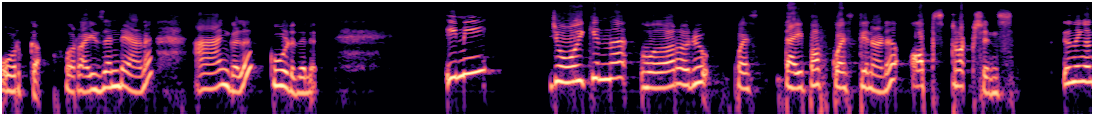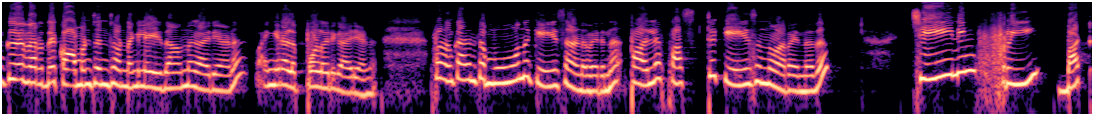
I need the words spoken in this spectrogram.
ഓർക്കുക. ഹൊറൈസന്റെ ആണ് ആംഗിൾ കൂടുതൽ. ഇനി ചോദിക്കുന്ന വേറൊരു ടൈപ്പ് ഓഫ് ക്വസ്റ്റ്യൻ ആണ് ഒബ്സ്ട്രക്ഷൻസ് ഇത് നിങ്ങൾക്ക് വെറുതെ കോമൺ സെൻസ് ഉണ്ടെങ്കിൽ എഴുതാവുന്ന കാര്യമാണ്. ഭയങ്കര എളുപ്പമുള്ള ഒരു കാര്യമാണ്. അപ്പൊ നമുക്ക് അതിനകത്ത് മൂന്ന് കേസാണ് വരുന്നത്. അപ്പൊ അതിലെ ഫസ്റ്റ് കേസ് എന്ന് പറയുന്നത് chaining free but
